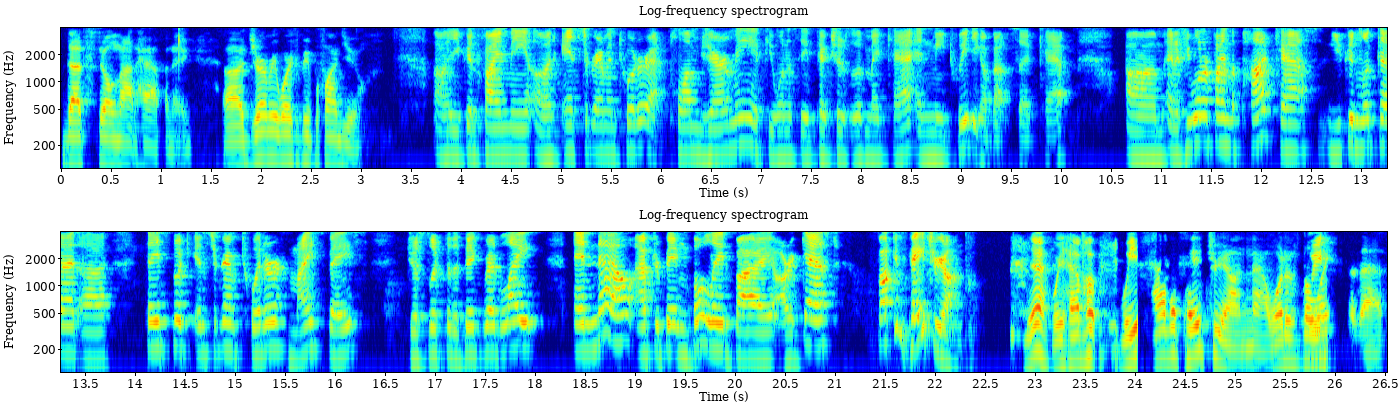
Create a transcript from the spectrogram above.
that's still not happening. Uh, Jeremy, where can people find you? Uh, you can find me on Instagram and Twitter at Plum Jeremy if you want to see pictures of my cat and me tweeting about said cat. Um, and if you want to find the podcast, you can look at uh, Facebook, Instagram, Twitter, MySpace. Just look for the big red light. And now, after being bullied by our guest, fucking Patreon. Yeah, we have a we have a Patreon now. What is the We- link to that?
